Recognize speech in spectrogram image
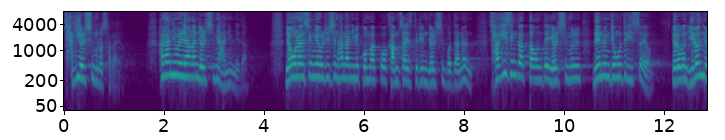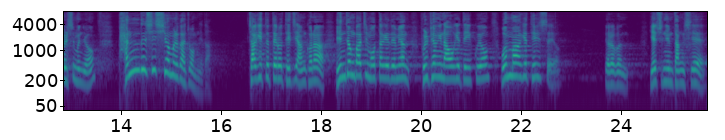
자기 열심으로 살아요. 하나님을 향한 열심이 아닙니다. 영원한 생명을 주신 하나님이 고맙고 감사해서 드리는 열심보다는 자기 생각 가운데 열심을 내는 경우들이 있어요. 여러분, 이런 열심은요, 반드시 시험을 가져옵니다. 자기 뜻대로 되지 않거나 인정받지 못하게 되면 불평이 나오게 돼 있고요, 원망하게 돼 있어요. 여러분, 예수님 당시에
